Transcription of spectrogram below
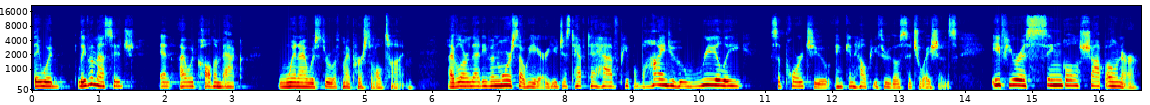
They would leave a message and I would call them back when I was through with my personal time. I've learned that even more so here. You just have to have people behind you who really support you and can help you through those situations. If you're a single shop owner,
